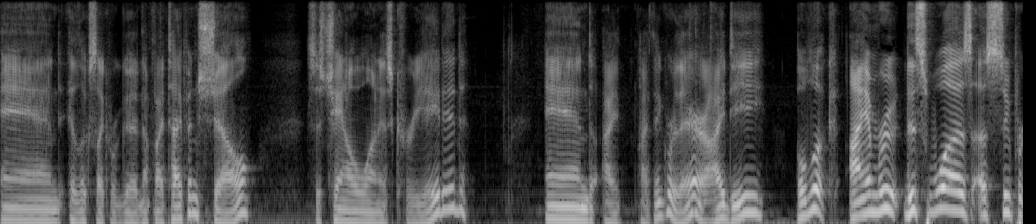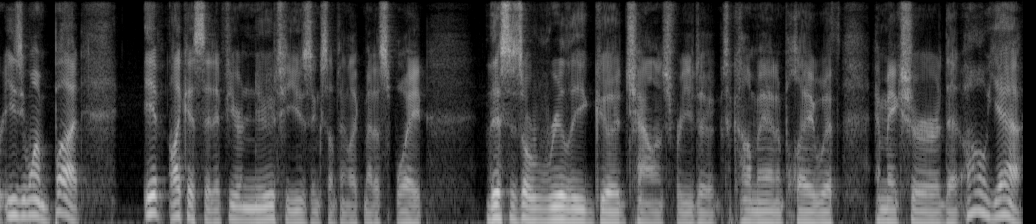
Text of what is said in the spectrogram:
and it looks like we're good. And if I type in shell, it says channel one is created, and I, I think we're there. ID. Oh, look, I am root. This was a super easy one, but if, like I said, if you're new to using something like Metasploit, this is a really good challenge for you to, to come in and play with and make sure that oh yeah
